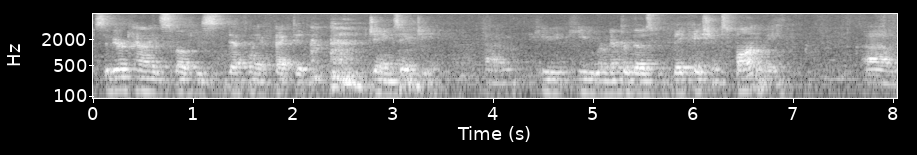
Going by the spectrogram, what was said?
Sevier County Smokies definitely affected James Agee. Um, he, he remembered those vacations fondly um,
